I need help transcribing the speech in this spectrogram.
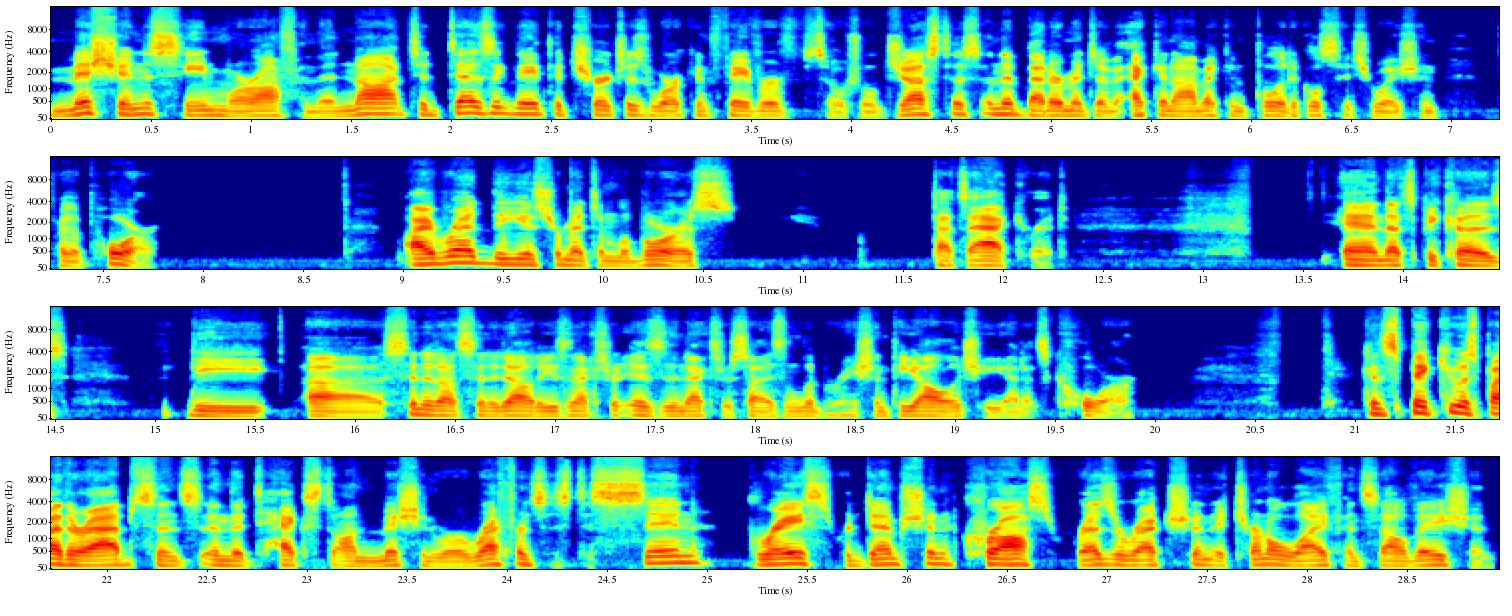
mission seemed more often than not to designate the church's work in favor of social justice and the betterment of economic and political situation for the poor. I read the Instrumentum Laboris. That's accurate. And that's because the uh, Synod on Synodality is an, extra, is an exercise in liberation theology at its core. Conspicuous by their absence in the text on mission were references to sin, grace, redemption, cross, resurrection, eternal life, and salvation.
